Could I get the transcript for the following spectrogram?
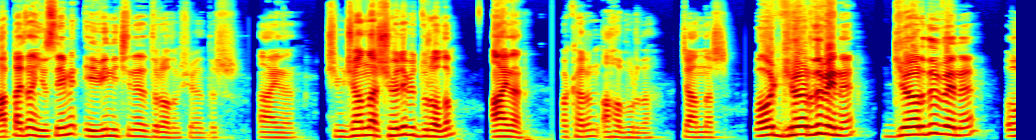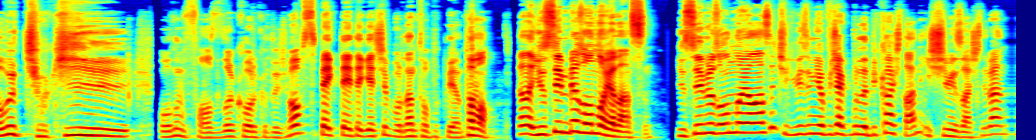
Hatta can Yusuf'un evin içinde de duralım şöyle dur. Aynen. Şimdi canlar şöyle bir duralım. Aynen. Bakarın aha burada. Canlar. Baba gördü beni. Gördü beni. Oğlum çok iyi. Oğlum fazla korkutucu. Hop spectate'e geçip buradan topuklayalım. Tamam. Canlar Yusuf'un biraz onunla oyalansın. Yusuf biraz onunla oyalansın çünkü bizim yapacak burada birkaç tane işimiz var. Şimdi ben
